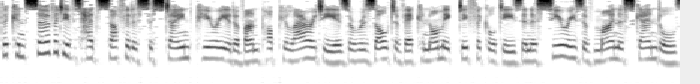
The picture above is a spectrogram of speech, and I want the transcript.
the Conservatives had suffered a sustained period of unpopularity as a result of economic difficulties and a series of minor scandals,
